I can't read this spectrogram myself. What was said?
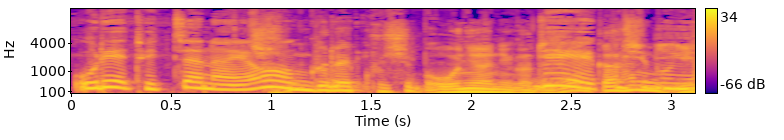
오래 됐잖아요. 1995년이거든요. 네, 그러니까 95년.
